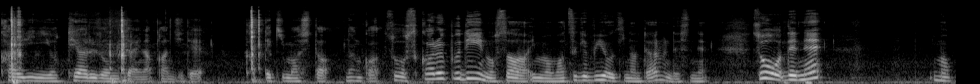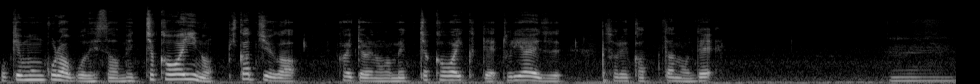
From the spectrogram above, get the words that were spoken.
帰りに寄ってやるぞみたいな感じで買ってきました。なんかそうスカルプ D のさ今まつげ美容液なんてあるんですね。そうでね今ポケモンコラボでさめっちゃ可愛いの。ピカチュウが書いてあるのがめっちゃ可愛くてとりあえずそれ買ったので。うん。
